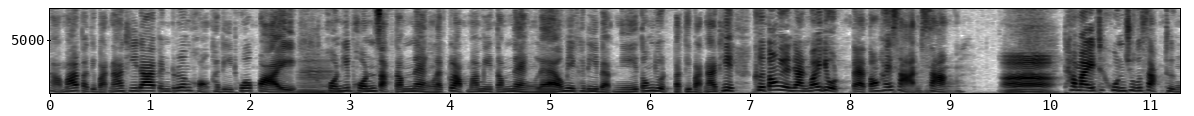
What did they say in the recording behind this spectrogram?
สามารถปฏิบัติหน้าที่ได้เป็นเรื่องของคดีทั่วไป อืม คนที่พ้นจากตำแหน่งและกลับมามีตำแหน่งแล้วมีคดีแบบนี้ต้องหยุดปฏิบัติหน้าที่ คือต้องยืนยันว่าหยุดแต่ต้องให้ศาลสั่งอ่าทำไมคุณชูศักดิ์ถึง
